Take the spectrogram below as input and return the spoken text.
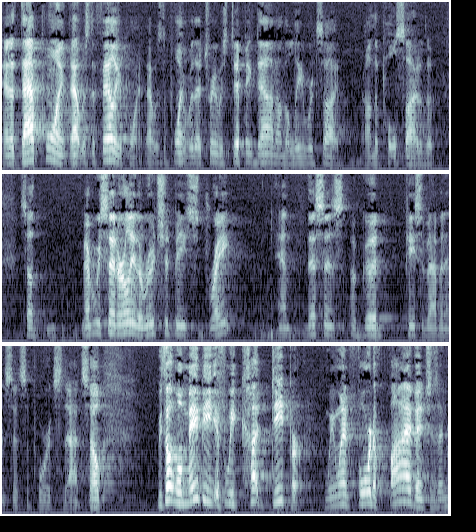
And at that point, that was the failure point. That was the point where that tree was dipping down on the leeward side, on the pull side of the. So, remember we said earlier the roots should be straight, and this is a good piece of evidence that supports that. So, we thought, well, maybe if we cut deeper, we went four to five inches and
